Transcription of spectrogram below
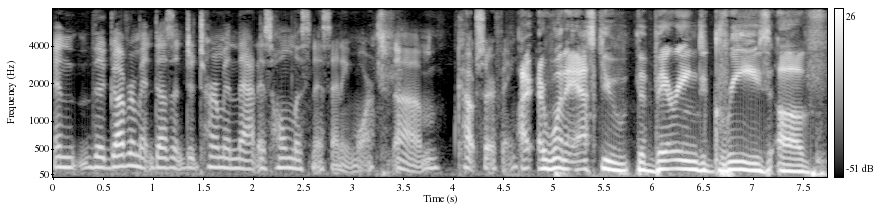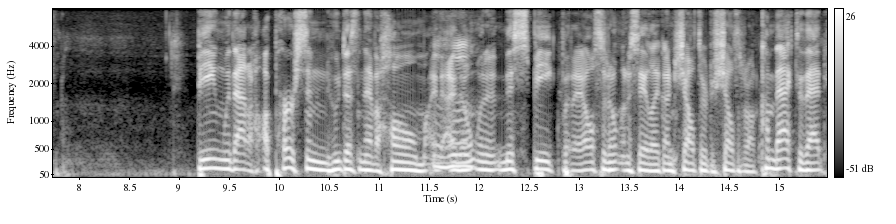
and the government doesn't determine that as homelessness anymore. Um, couch surfing. I, I want to ask you the varying degrees of being without a, a person who doesn't have a home. I, I don't mm-hmm. want to misspeak, but I also don't want to say like unsheltered or sheltered. I'll come back to that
